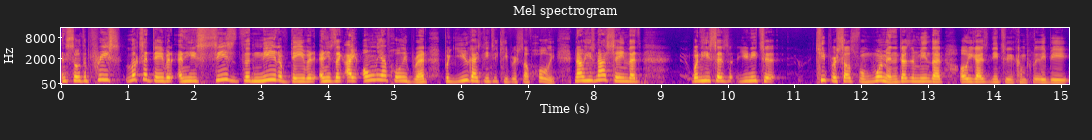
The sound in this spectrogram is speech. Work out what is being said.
And so the priest looks at David and he sees the need of David, and he's like, I only have holy bread, but you guys need to keep yourself holy. Now, he's not saying that when he says you need to keep yourselves from women, it doesn't mean that, oh, you guys need to completely be,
